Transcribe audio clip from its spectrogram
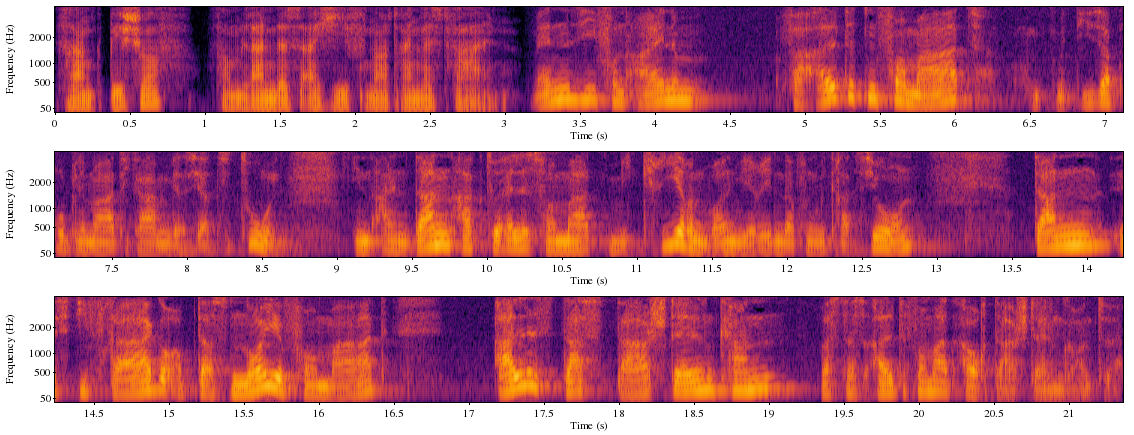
Frank Bischoff vom Landesarchiv Nordrhein-Westfalen. Wenn Sie von einem veralteten Format, und mit dieser Problematik haben wir es ja zu tun, in ein dann aktuelles Format migrieren wollen, wir reden da von Migration, dann ist die Frage, ob das neue Format alles das darstellen kann, was das alte Format auch darstellen konnte.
